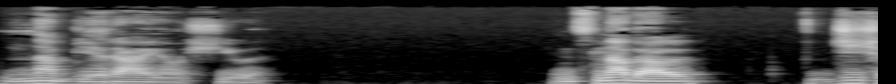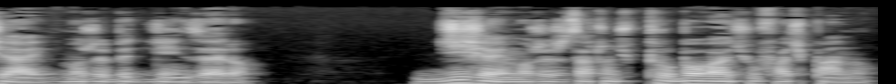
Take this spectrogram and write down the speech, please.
nabierają siły. Więc nadal dzisiaj może być dzień zero. Dzisiaj możesz zacząć próbować ufać Panu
